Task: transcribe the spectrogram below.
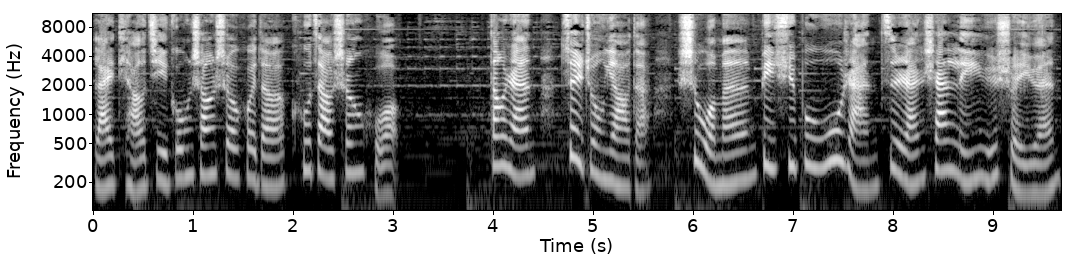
来调剂工商社会的枯燥生活。当然，最重要的是，我们必须不污染自然山林与水源，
